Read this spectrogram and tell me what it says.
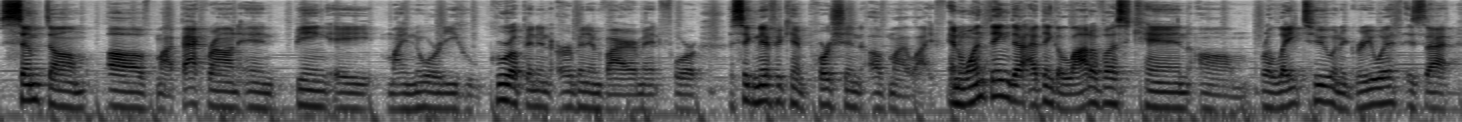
symptom of my background in being a minority who grew up in an urban environment for a significant portion of my life. And one thing that I think a lot of us can um, relate to and agree with is that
